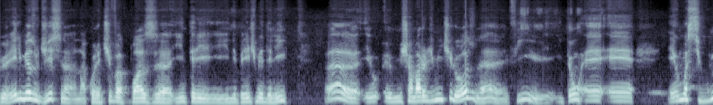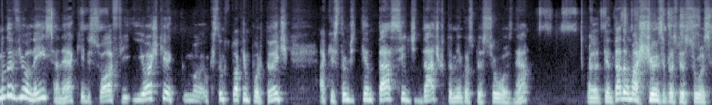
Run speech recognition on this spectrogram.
ele mesmo disse na, na coletiva pós uh, Inter e Independente Medellín, ah, eu, eu, me chamaram de mentiroso, né? Enfim, então é, é, é, uma segunda violência, né, que ele sofre. E eu acho que é uma questão que toca importante, a questão de tentar ser didático também com as pessoas, né? Uh, tentar dar uma chance para as pessoas.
